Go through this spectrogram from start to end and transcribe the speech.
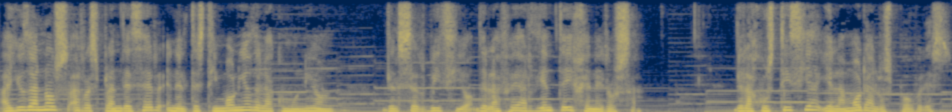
ayúdanos a resplandecer en el testimonio de la comunión, del servicio, de la fe ardiente y generosa, de la justicia y el amor a los pobres,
